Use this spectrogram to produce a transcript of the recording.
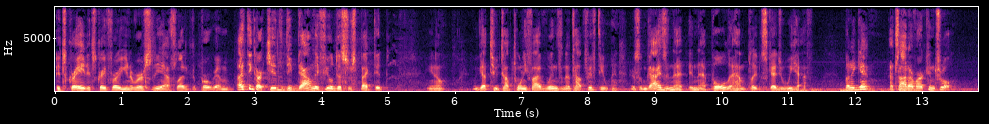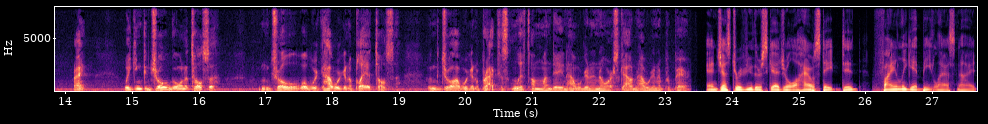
It's great. It's great for our university, athletic program. I think our kids, deep down, they feel disrespected. You know, we got two top 25 wins and a top 50 win. There's some guys in that in that poll that haven't played the schedule we have. But again, that's out of our control, right? We can control going to Tulsa, control what we're, how we're going to play at Tulsa we control how we're going to practice and lift on Monday and how we're going to know our scout and how we're going to prepare. And just to review their schedule, Ohio State did finally get beat last night.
